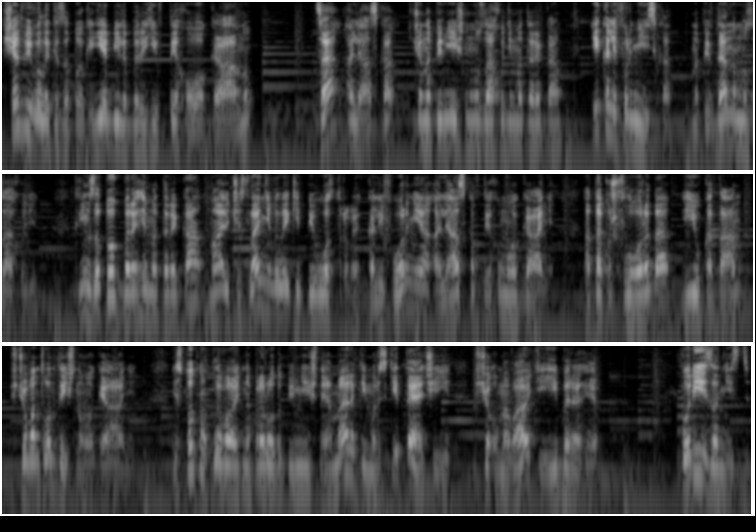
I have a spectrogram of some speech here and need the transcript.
Ще дві великі затоки є біля берегів Тихого океану. Це Аляска, що на північному заході материка, і Каліфорнійська на південному заході. Крім заток, береги материка мають численні великі півострови Каліфорнія, Аляска в Тихому океані, а також Флорида і Юкатан, що в Атлантичному океані. Істотно впливають на природу Північної Америки й морські течії, що омивають її береги. Порізаність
